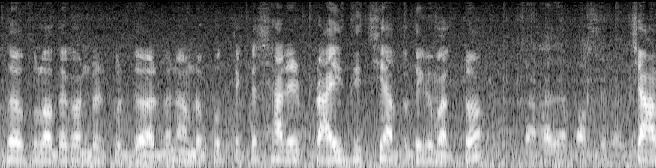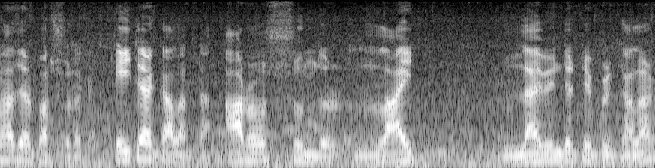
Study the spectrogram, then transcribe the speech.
অথবা ফুল হাতে কনভার্ট করতে পারবেন। আমরা প্রত্যেকটা শাড়ির প্রাইস দিচ্ছি আপনাদেরকে মাত্র চার হাজার পাঁচশো টাকা। চার হাজার পাঁচশো টাকা। এইটার কালারটা আরও সুন্দর লাইট ল্যাভেন্ডার টাইপের কালার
